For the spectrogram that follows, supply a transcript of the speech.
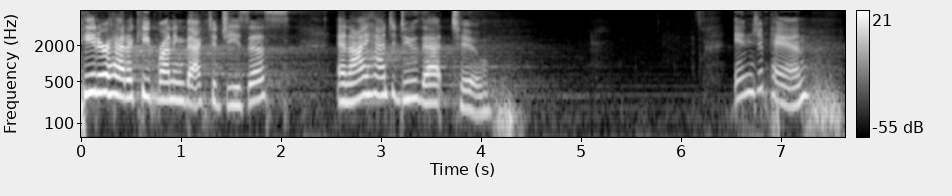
Peter had to keep running back to Jesus, and I had to do that too. In Japan,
